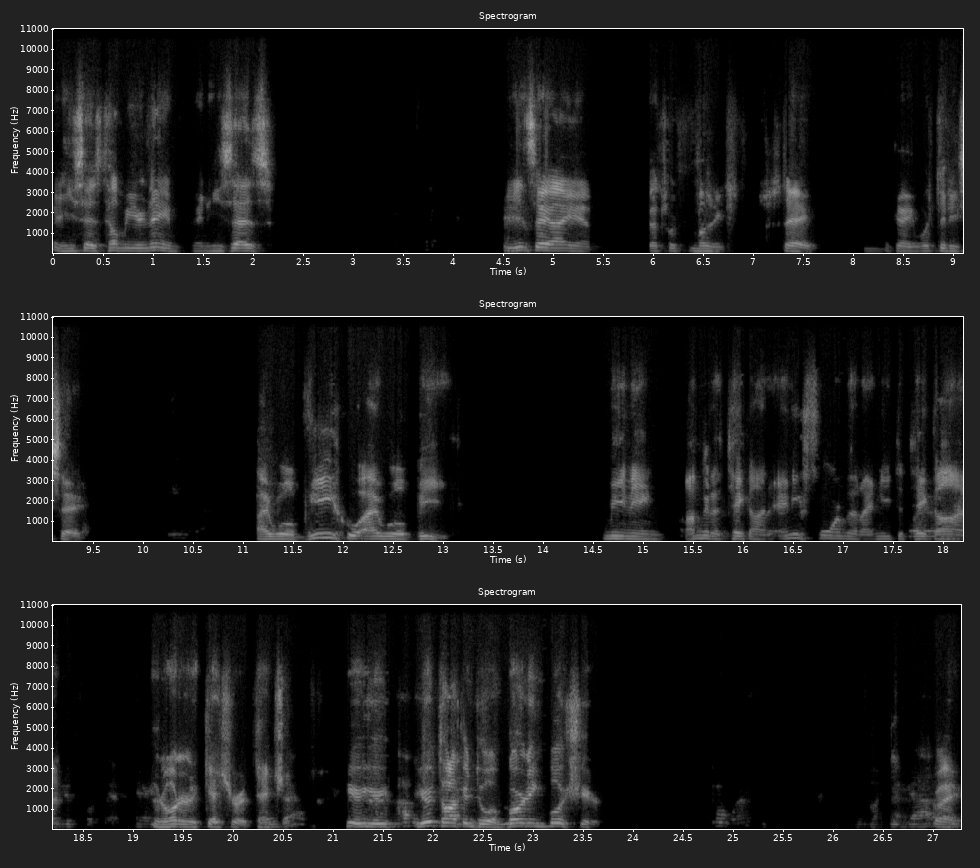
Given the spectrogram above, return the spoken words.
And he says, tell me your name. And he says, he didn't say I am. That's what Moses say. Okay, what did he say? I will be who I will be. Meaning, I'm gonna take on any form that I need to take on in order to get your attention. Here, you're, you're talking to a burning bush here. Right.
